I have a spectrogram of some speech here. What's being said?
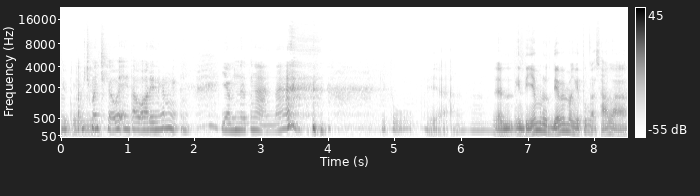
gitu tapi cuma cewek yang ditawarin kan ya menurut Ngana. Gitu. Ya dan intinya menurut dia memang itu nggak salah.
